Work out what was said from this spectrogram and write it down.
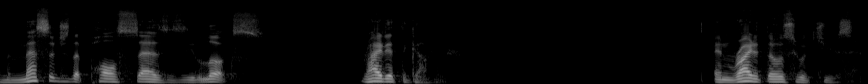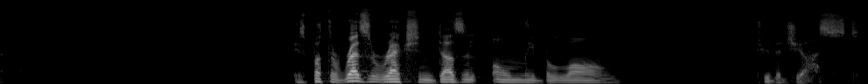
And the message that Paul says as he looks right at the governor and right at those who accuse him is but the resurrection doesn't only belong to the just.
